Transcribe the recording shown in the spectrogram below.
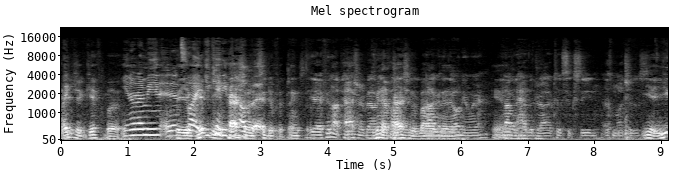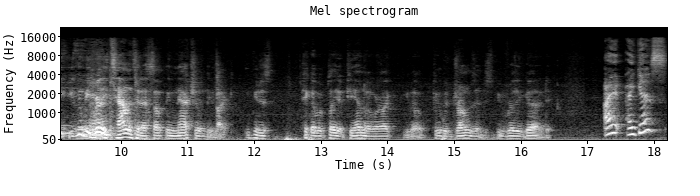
Like- it is your gift, but, You know what I mean? And it's your like gift you and can't even help are two it. different things. Though. Yeah, if you're not passionate about If it, you're not probably passionate about not it, gonna then- go anywhere. yeah. You're not gonna have the drive to succeed as much as. Yeah, you, you can be Yeah. really talented at something naturally. Like you can just pick up and play the piano, or like you know pick up the drums and just be really good at it. I I guess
